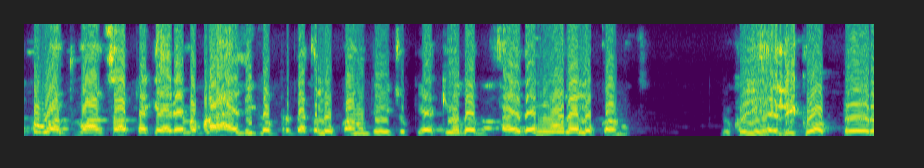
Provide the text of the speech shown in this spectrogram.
ਭਗਵੰਤ ਮਾਨ ਸਾਹਿਬ ਤਾਂ ਕਹਿ ਰਹੇ ਮੈਂ ਆਪਣਾ ਹੈਲੀਕਾਪਟਰ ਤੱਕ ਲੋਕਾਂ ਨੂੰ ਦੇ ਚੁੱਕਿਆ। ਕਿ ਉਹਦਾ ਫਾਇਦਾ ਨਹੀਂ ਹੋ ਰਿਹਾ ਲੋਕਾਂ ਨੂੰ? ਦੇਖੋ ਜੀ ਹੈਲੀਕਾਪਟਰ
